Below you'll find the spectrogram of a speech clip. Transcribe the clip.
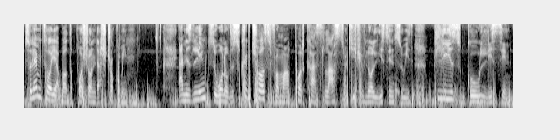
So let me tell you about the portion that struck me and is linked to one of the scriptures from our podcast last week. If you've not listened to it, please go listen.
